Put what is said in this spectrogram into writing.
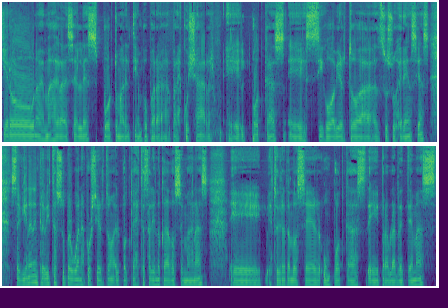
Quiero una vez más agradecerles por tomar el tiempo para, escuchar el podcast. Eh, sigo abierto a sus sugerencias. Se vienen entrevistas súper buenas, por cierto. El podcast está saliendo cada dos semanas. Eh, estoy tratando de hacer un podcast eh, para hablar de temas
